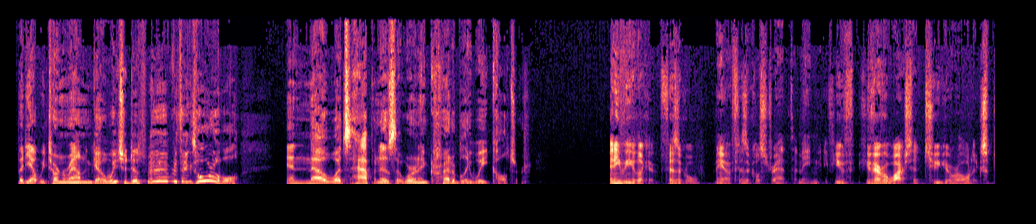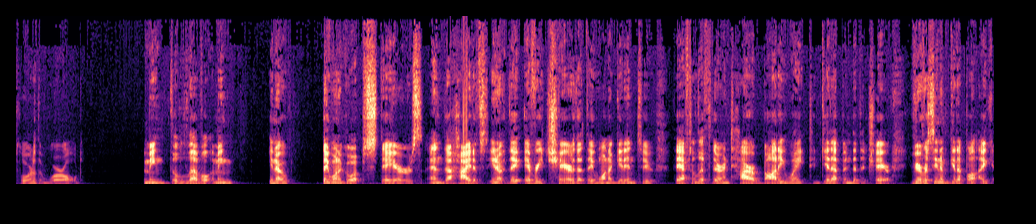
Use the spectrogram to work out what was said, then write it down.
But yet we turn around and go, we should just, everything's horrible. And now what's happened is that we're an incredibly weak culture. And even you look at physical, you know, physical strength. I mean, if you've if you've ever watched a two year old explore the world, I mean, the level. I mean, you know, they want to go upstairs and the height of you know they, every chair that they want to get into they have to lift their entire body weight to get up into the chair. Have you ever seen them get up on like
